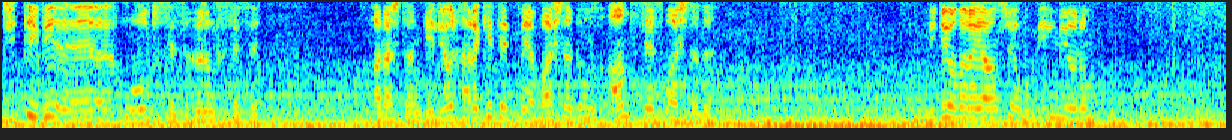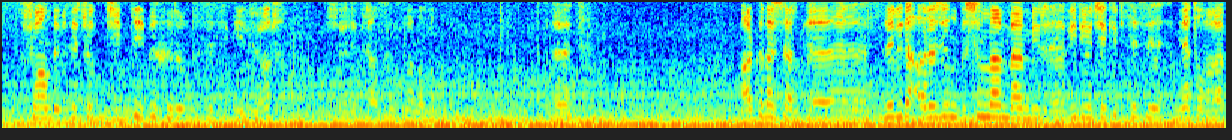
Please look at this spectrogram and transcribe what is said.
Ciddi bir e, uğultu sesi, hırıltı sesi araçtan geliyor. Hareket etmeye başladığımız an ses başladı. Videolara yansıyor mu bilmiyorum. Şu anda bize çok ciddi bir hırıltı sesi geliyor. Şöyle biraz hızlanalım. Evet. Arkadaşlar eee, size bir de aracın dışından ben bir e, video çekip sesi net olarak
